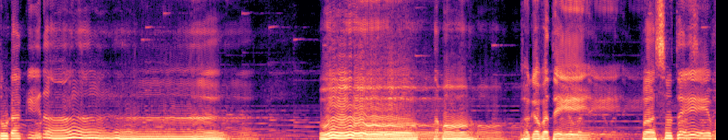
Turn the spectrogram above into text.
തുടങ്ങിന. ഓ നമോ ഭഗവതേ വസുദേവായ.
